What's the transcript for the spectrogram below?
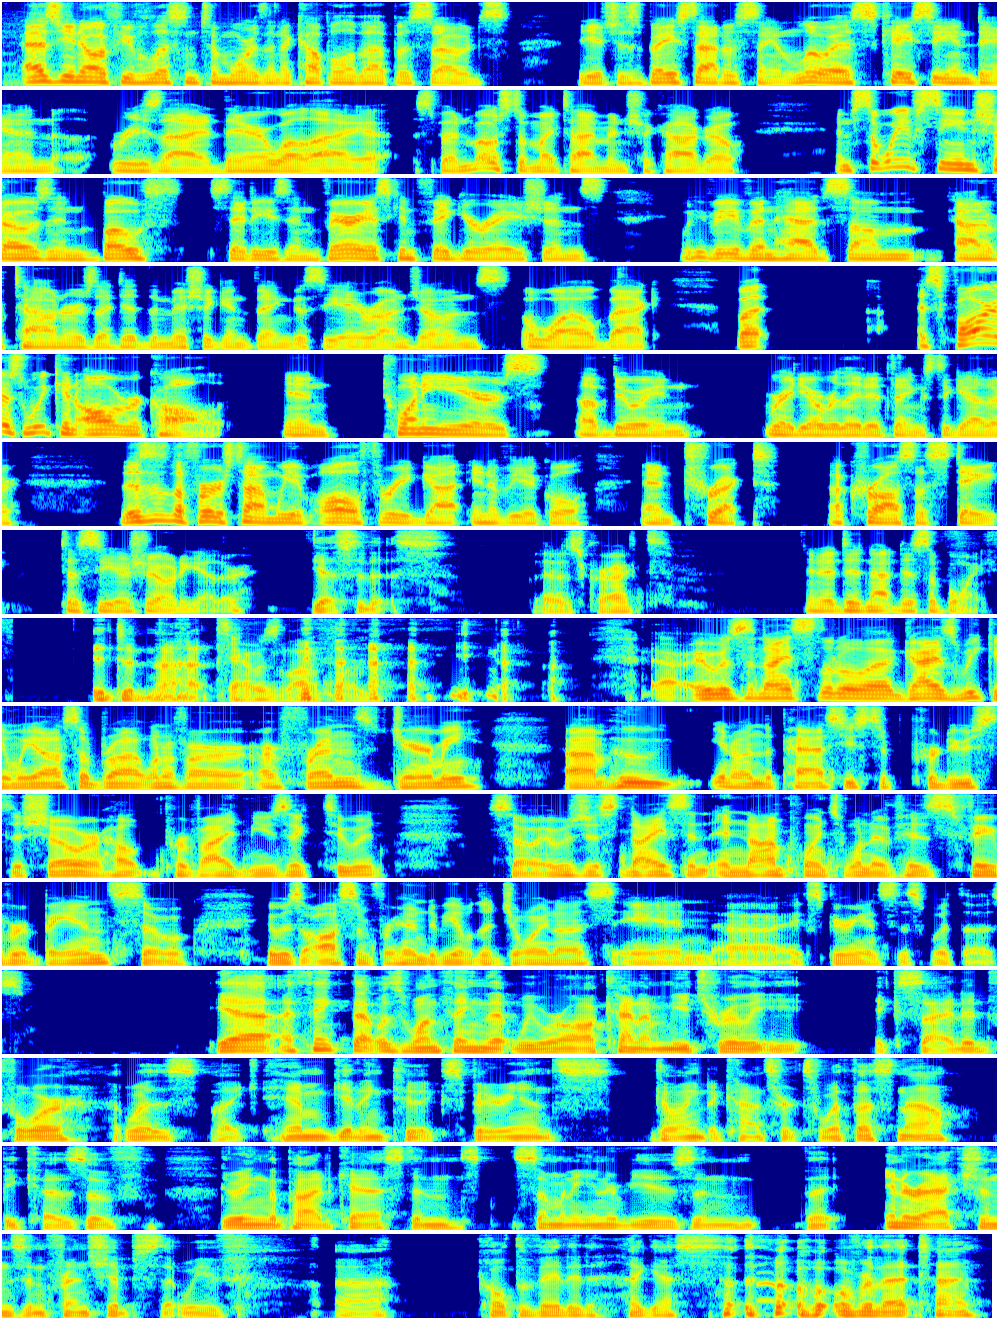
As you know, if you've listened to more than a couple of episodes, the itch is based out of St. Louis. Casey and Dan reside there while I spend most of my time in Chicago. And so we've seen shows in both cities in various configurations. We've even had some out of towners. I did the Michigan thing to see Aaron Jones a while back. But as far as we can all recall, in 20 years of doing radio related things together, this is the first time we have all three got in a vehicle and trekked across a state to see a show together. Yes, it is. That is correct. And it did not disappoint. It did not. Yeah, it was a lot of fun. yeah. Uh, it was a nice little uh, guys' weekend. We also brought one of our, our friends, Jeremy, um, who, you know, in the past used to produce the show or help provide music to it. So it was just nice. And, and Nonpoint's one of his favorite bands. So it was awesome for him to be able to join us and uh, experience this with us. Yeah, I think that was one thing that we were all kind of mutually excited for was like him getting to experience going to concerts with us now because of doing the podcast and so many interviews and the interactions and friendships that we've uh, cultivated, I guess, over that time.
